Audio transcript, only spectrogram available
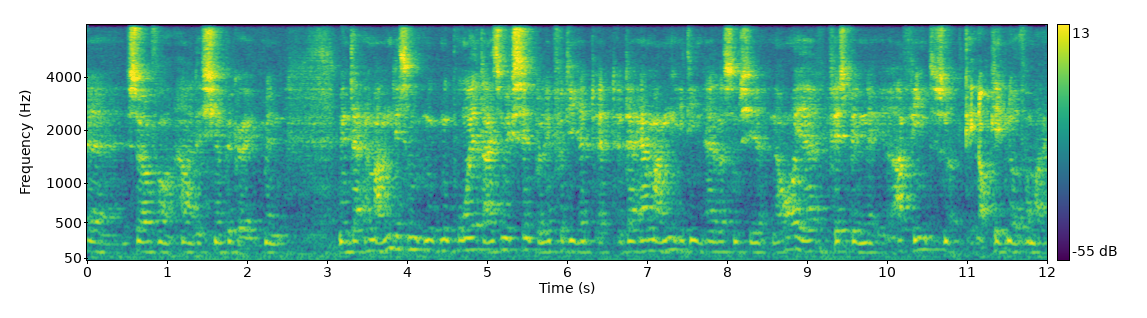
øh, sørge for har det kæmpegøy. Men, men der er mange, ligesom, nu, nu bruger jeg dig som eksempel, ikke? fordi at, at, der er mange i din alder, som siger, Nå ja, festspændende, ja, fint, sådan noget, det er nok ikke noget for mig.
